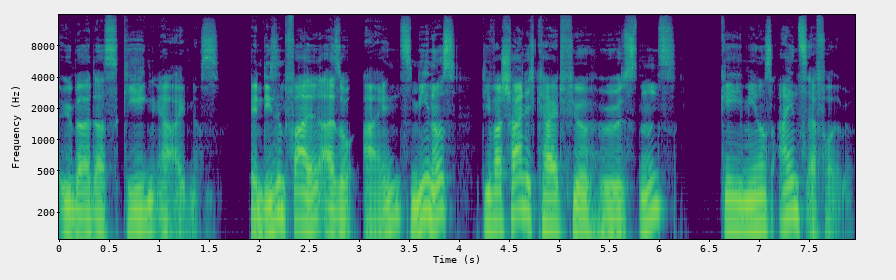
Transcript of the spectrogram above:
über das Gegenereignis. In diesem Fall also 1 minus die Wahrscheinlichkeit für höchstens g minus 1 Erfolge.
